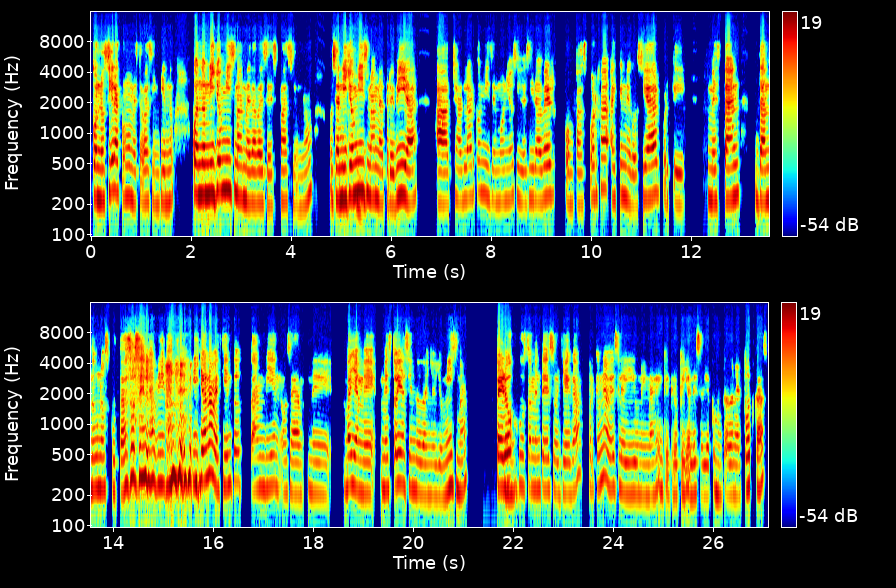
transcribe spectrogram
conociera cómo me estaba sintiendo, cuando ni yo misma me daba ese espacio, ¿no? O sea, ni yo misma me atrevía a charlar con mis demonios y decir, a ver, compás, porfa, hay que negociar porque me están dando unos putazos en la vida y yo no me siento tan bien, o sea, me, vaya, me, me estoy haciendo daño yo misma, pero justamente eso llega, porque una vez leí una imagen que creo que ya les había comentado en el podcast,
